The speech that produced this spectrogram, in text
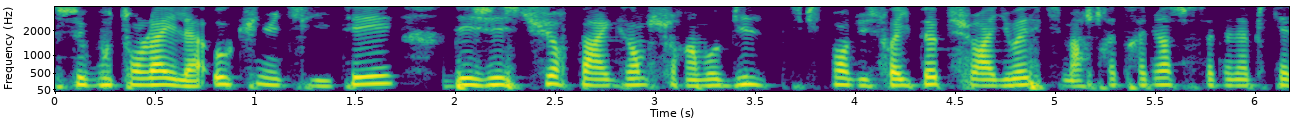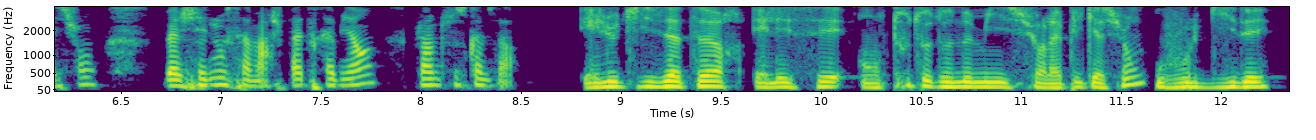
Ce bouton-là, il a aucune utilité. Des gestures, par exemple, sur un mobile, typiquement du swipe up sur iOS qui marche très très bien sur certaines applications, bah chez nous ça marche pas très bien. Plein de choses comme ça et l'utilisateur est laissé en toute autonomie sur l'application ou vous le guidez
